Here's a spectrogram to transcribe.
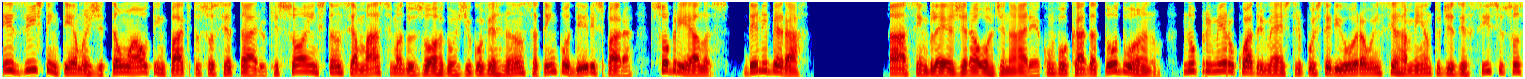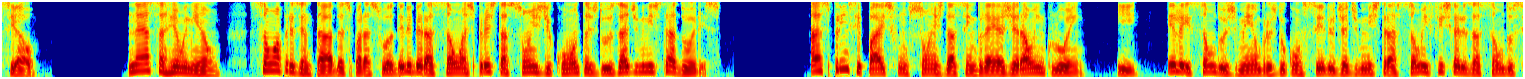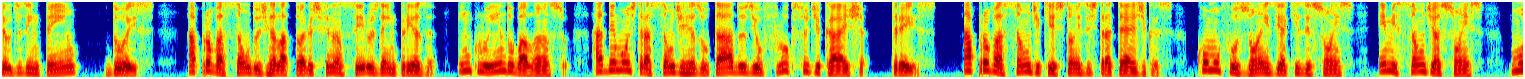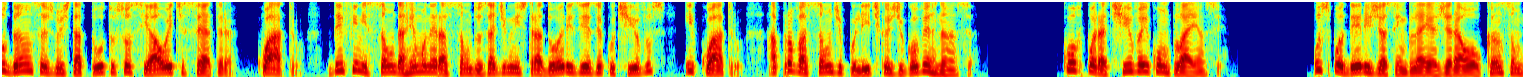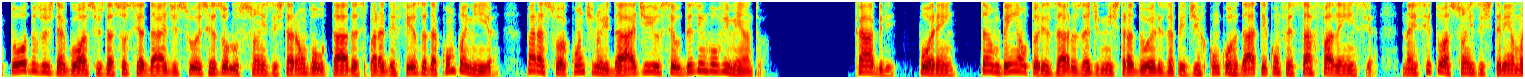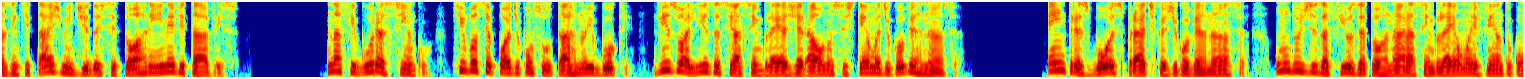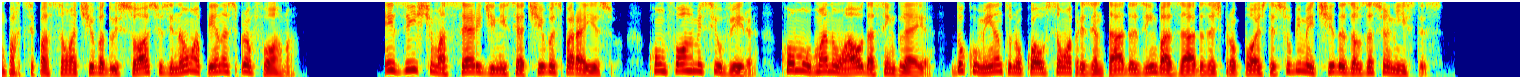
Existem temas de tão alto impacto societário que só a instância máxima dos órgãos de governança tem poderes para, sobre elas, deliberar. A Assembleia Geral Ordinária é convocada todo ano, no primeiro quadrimestre posterior ao encerramento de exercício social. Nessa reunião, são apresentadas para sua deliberação as prestações de contas dos administradores. As principais funções da Assembleia Geral incluem: i. Eleição dos membros do Conselho de Administração e fiscalização do seu desempenho. 2. Aprovação dos relatórios financeiros da empresa, incluindo o balanço, a demonstração de resultados e o fluxo de caixa. 3. Aprovação de questões estratégicas, como fusões e aquisições, emissão de ações, mudanças no estatuto social, etc. 4. Definição da remuneração dos administradores e executivos. E 4. Aprovação de políticas de governança corporativa e compliance. Os poderes de Assembleia Geral alcançam todos os negócios da sociedade e suas resoluções estarão voltadas para a defesa da companhia, para sua continuidade e o seu desenvolvimento. Cabe, porém, também autorizar os administradores a pedir concordata e confessar falência, nas situações extremas em que tais medidas se tornem inevitáveis. Na figura 5, que você pode consultar no e-book, visualiza-se a Assembleia Geral no sistema de governança. Entre as boas práticas de governança, um dos desafios é tornar a Assembleia um evento com participação ativa dos sócios e não apenas pro forma. Existe uma série de iniciativas para isso, conforme Silveira, como o Manual da Assembleia, documento no qual são apresentadas e embasadas as propostas submetidas aos acionistas.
